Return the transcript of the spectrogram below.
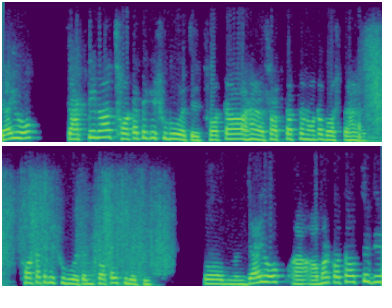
যাই হোক চারটে না ছটা থেকে শুরু হয়েছে। ছটা হ্যাঁ সাতটা আটটা নটা দশটা হ্যাঁ ছটা থেকে শুরু হয়েছে আমি ছটায় ফিরেছি। তো যাই হোক আমার কথা হচ্ছে যে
